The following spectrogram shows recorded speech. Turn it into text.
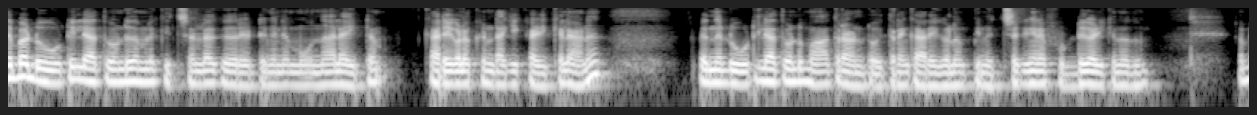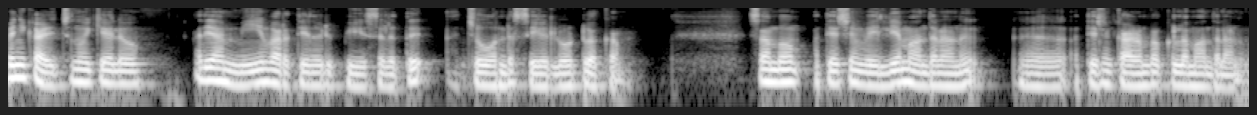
ഇതിപ്പോൾ ഡ്യൂട്ടി ഇല്ലാത്തതുകൊണ്ട് നമ്മൾ കിച്ചണിലൊക്കെ കയറിയിട്ട് ഇങ്ങനെ മൂന്നാൽ ഐറ്റം കറികളൊക്കെ ഉണ്ടാക്കി കഴിക്കലാണ്. അപ്പോൾ ഇന്ന് ഡ്യൂട്ടി ഇല്ലാത്തതുകൊണ്ട് മാത്രമാണ് കേട്ടോ ഇത്രയും കറികളും പിന്നെ ഉച്ചയ്ക്ക് ഇങ്ങനെ ഫുഡ് കഴിക്കുന്നതും. അപ്പോൾ ഇനി കഴിച്ചു നോക്കിയാലോ? അത് ഞാൻ മീൻ വറുത്തിയ ഒരു പീസ് എടുത്ത് ചോറിന്റെ സൈഡിലോട്ട് വെക്കാം. സംഭവം അത്യാവശ്യം വലിയ മാന്തലാണ് അത്യാവശ്യം കഴമ്പൊക്കെ ഉള്ള മാന്തളാണ്.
